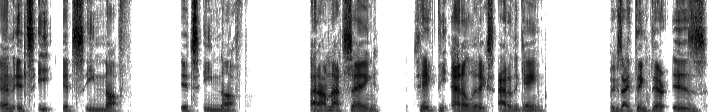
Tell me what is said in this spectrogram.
And it's it's enough. It's enough. And I'm not saying take the analytics out of the game because I think there is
